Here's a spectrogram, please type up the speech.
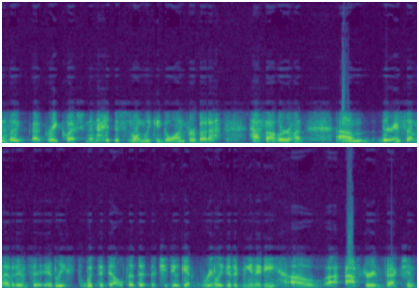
is a, a great question, and this is one we can go on for about a half hour on. Um, there is some evidence, at least with the Delta, that, that you do get really good immunity uh, after infection.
